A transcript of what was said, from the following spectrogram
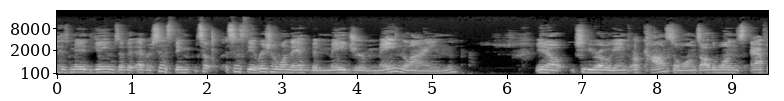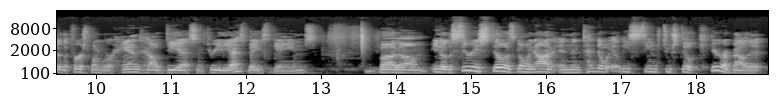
has made games of it ever since. They, so since the original one, they haven't been major mainline you know, Chibi Robo games or console ones. All the ones after the first one were handheld DS and 3DS based games. But um, you know, the series still is going on, and Nintendo at least seems to still care about it.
